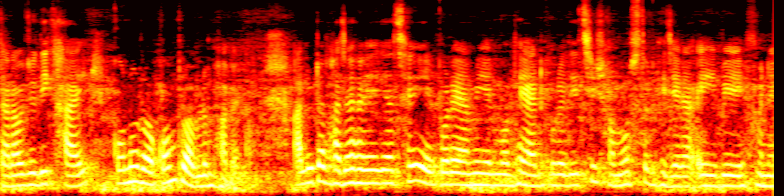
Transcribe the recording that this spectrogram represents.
তারাও যদি খায়, কোনো রকম প্রবলেম হবে না। আলুটা ভাজা হয়ে গেছে, এরপরে আমি এর মধ্যে অ্যাড করে দিচ্ছি সমস্ত ভেজে এই মানে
